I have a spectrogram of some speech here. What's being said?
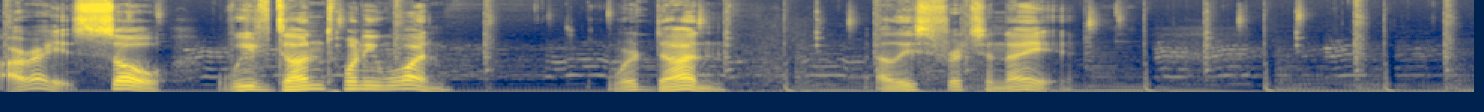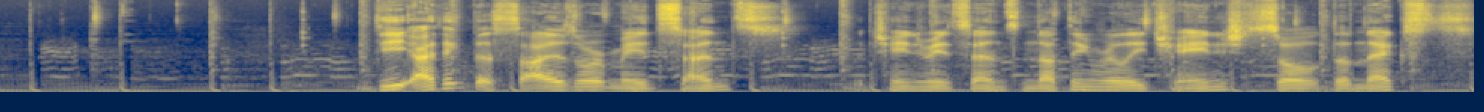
All right, so we've done 21. We're done, at least for tonight. The I think the Scizor made sense. The change made sense. Nothing really changed. So the next,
